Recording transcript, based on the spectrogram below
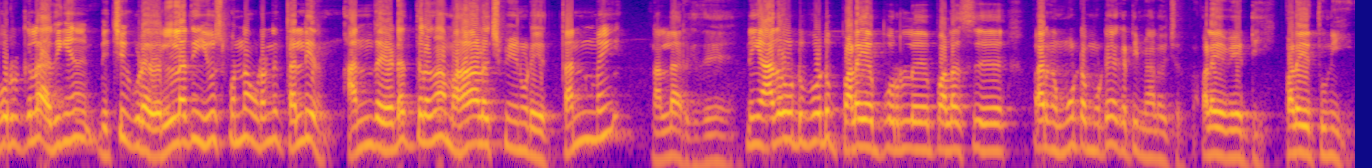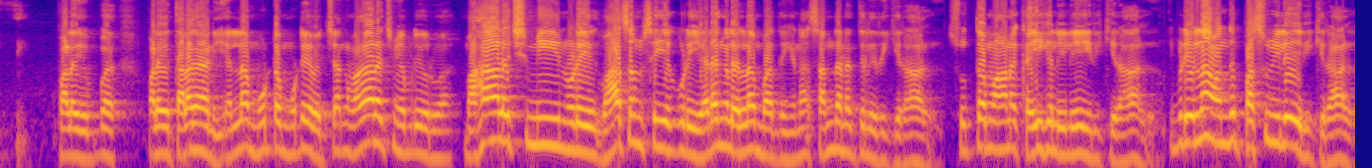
பொருட்களை அதிகம் வச்சுக்க கூடாது எல்லாத்தையும் யூஸ் பண்ணால் உடனே தள்ளிடணும் அந்த இடத்துல தான் மகாலட்சுமியினுடைய தன்மை நல்லா இருக்குது. நீங்கள் அதை விட்டு போட்டு பழைய பொருள் பழசு பாருங்கள் மூட்டை மூட்டையாக கட்டி மேலே வச்சுருப்போம் பழைய வேட்டி பழைய துணி. பழைய ப- பழைய தலகாணி எல்லாம் மூட்டை மூட்டையை வச்சாங்க மகாலட்சுமி எப்படி வருவா? மகாலட்சுமியினுடைய வாசம் செய்யக்கூடிய இடங்கள் எல்லாம் பார்த்தீங்கன்னா சந்தனத்தில் இருக்கிறாள். சுத்தமான கைகளிலே இருக்கிறாள். இப்படியெல்லாம் வந்து பசுவிலே இருக்கிறாள்.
